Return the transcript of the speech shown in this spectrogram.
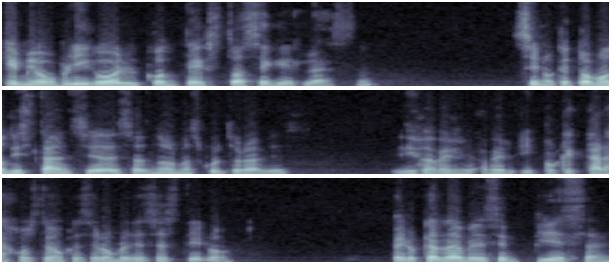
que me obligó el contexto a seguirlas, ¿no? sino que tomó distancia de esas normas culturales y dijo, a ver, a ver, ¿y por qué carajos tengo que ser hombre de ese estilo? Pero cada vez empieza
